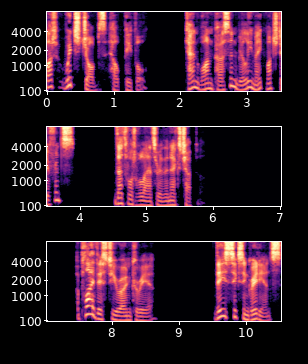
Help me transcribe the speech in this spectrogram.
But which jobs help people? Can one person really make much difference? That's what we'll answer in the next chapter. Apply this to your own career. These six ingredients,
